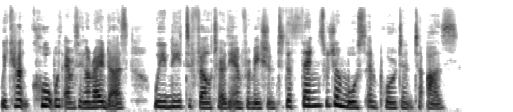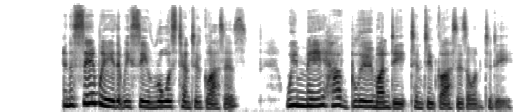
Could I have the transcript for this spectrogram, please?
We can't cope with everything around us. We need to filter the information to the things which are most important to us. In the same way that we say rose tinted glasses, we may have blue Monday tinted glasses on today.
